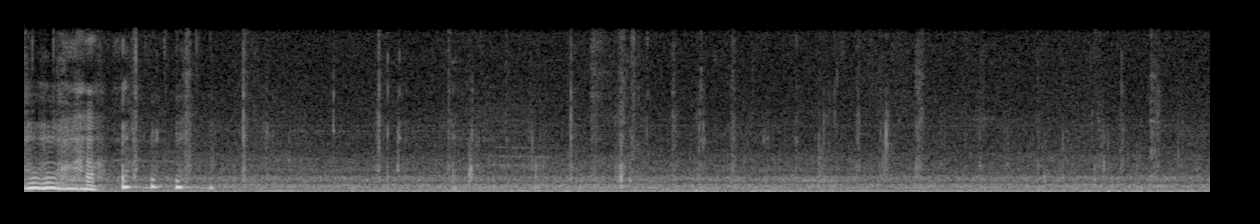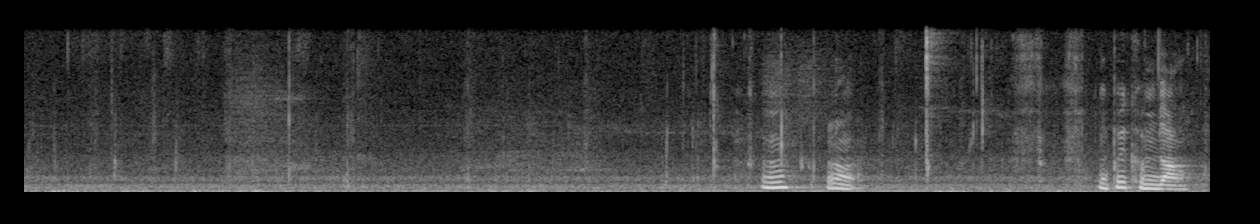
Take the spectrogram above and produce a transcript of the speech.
อร่อยมัน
